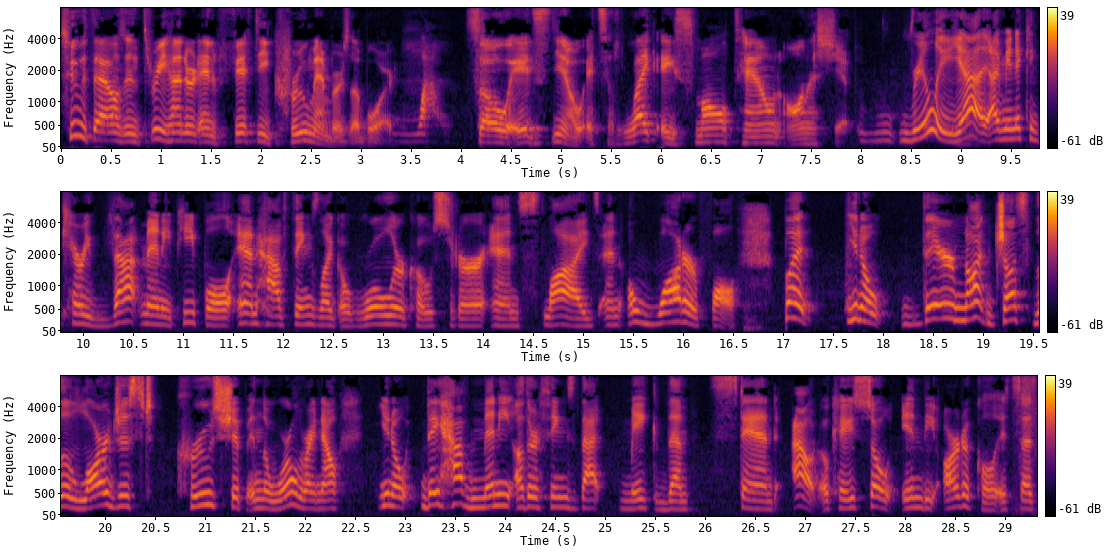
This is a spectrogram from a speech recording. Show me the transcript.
2,350 crew members aboard. Wow. So it's, you know, it's like a small town on a ship. Really? Yeah. I mean, it can carry that many people and have things like a roller coaster and slides and a waterfall. But, you know, they're not just the largest cruise ship in the world right now. You know, they have many other things that make them stand out. Okay. So in the article, it says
